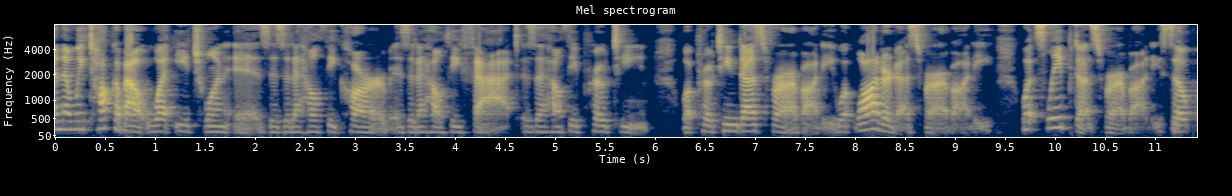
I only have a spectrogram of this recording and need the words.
And then we talk about what each one is. Is it a healthy carb? Is it a healthy fat? Is it a healthy protein? What protein does for our body? What water does for our body? What sleep does for our body? So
